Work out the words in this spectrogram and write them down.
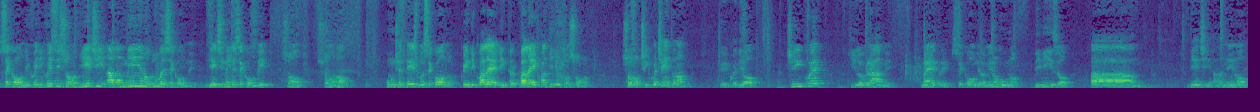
secondi, quindi questi sono 10 alla meno 2 secondi. 10 millisecondi sono, sono un centesimo al secondo, quindi qual è qual è, quanti newton sono? Sono 500, no? Quindi ho 5 kg metri secondi alla meno 1 diviso a 10 alla meno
